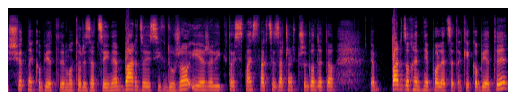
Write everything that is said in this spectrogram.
świetne kobiety motoryzacyjne, bardzo jest ich dużo i jeżeli ktoś z Państwa chce zacząć przygodę, to ja bardzo chętnie polecę takie kobiety,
